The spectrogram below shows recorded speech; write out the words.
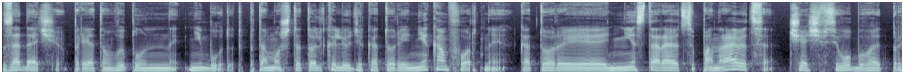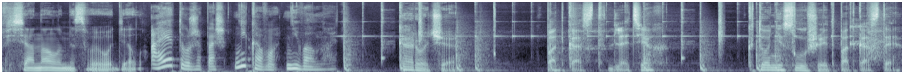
задачи при этом выполнены не будут, потому что только люди, которые некомфортные, которые не стараются понравиться, чаще всего бывают профессионалами своего дела. А это уже, Паш, никого не волнует. Короче, подкаст для тех, кто не слушает подкасты.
